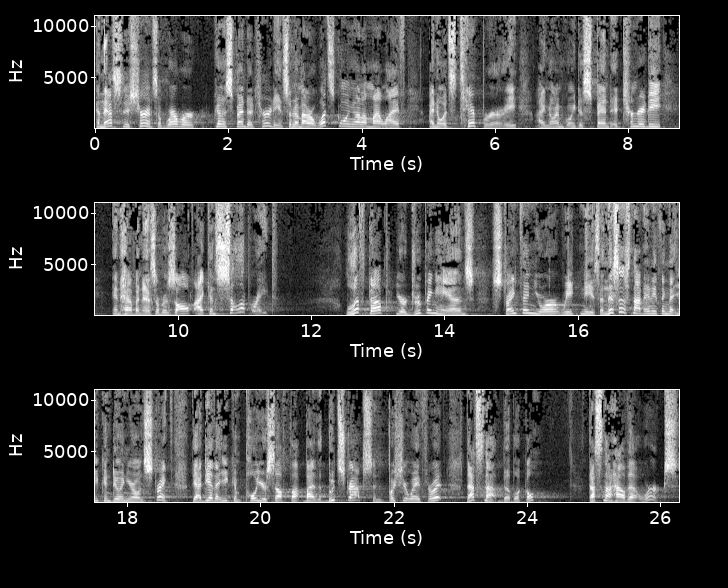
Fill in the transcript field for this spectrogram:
And that's the assurance of where we're going to spend eternity. And so no matter what's going on in my life, I know it's temporary. I know I'm going to spend eternity in heaven. As a result, I can celebrate. Lift up your drooping hands, strengthen your weak knees. And this is not anything that you can do in your own strength. The idea that you can pull yourself up by the bootstraps and push your way through it, that's not biblical. That's not how that works.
